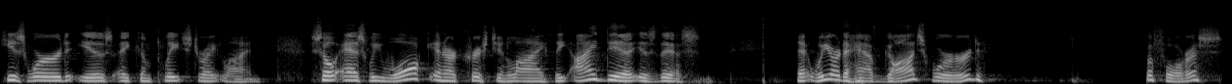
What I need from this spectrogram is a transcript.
his word is a complete straight line. So as we walk in our Christian life, the idea is this that we are to have God's word before us,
